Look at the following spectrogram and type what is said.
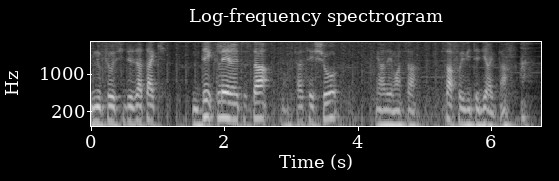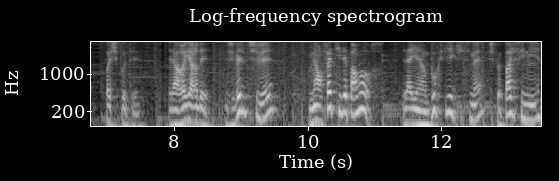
Il nous fait aussi des attaques d'éclairs et tout ça. Donc ça c'est chaud. Regardez-moi ça. Ça faut éviter direct. Hein. Pas chipoter. Et là regardez, je vais le tuer. Mais en fait il est pas mort. Là il y a un bouclier qui se met. Je peux pas le finir.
